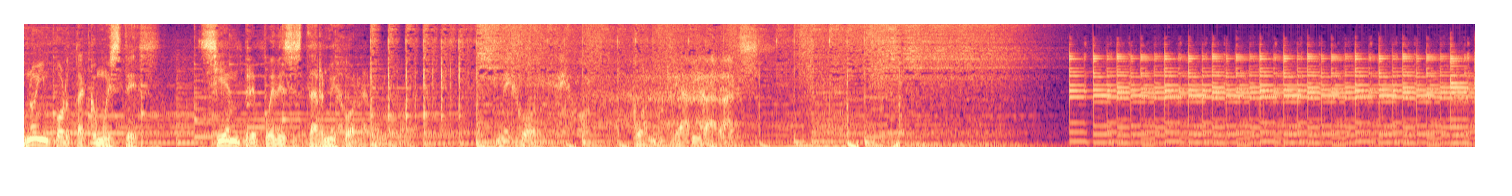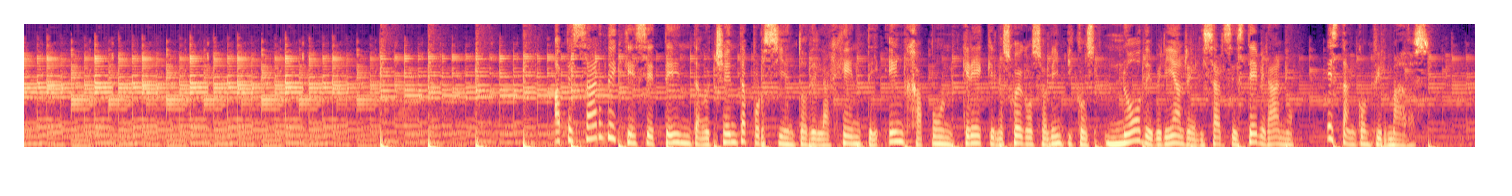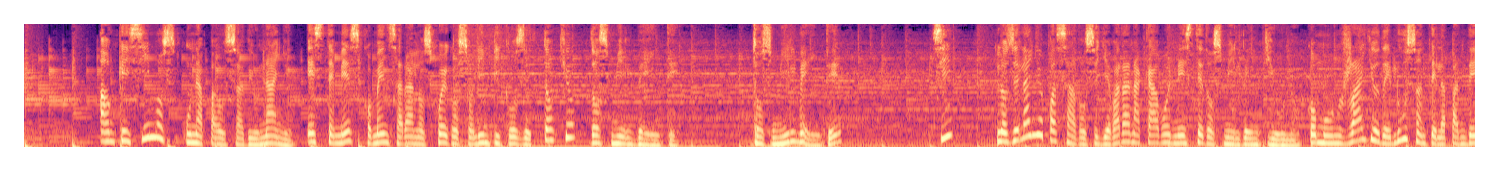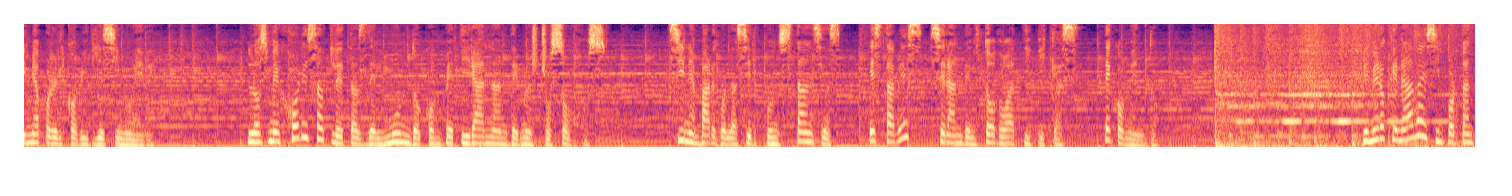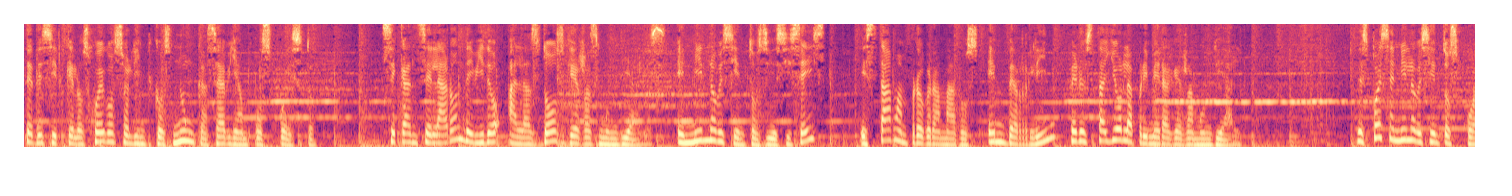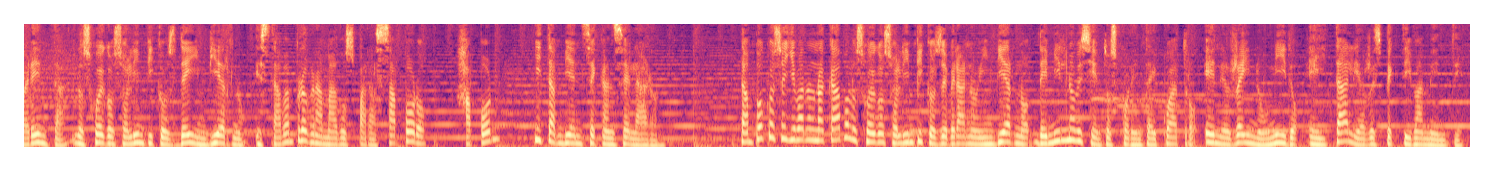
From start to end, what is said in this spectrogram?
No importa cómo estés, siempre puedes estar mejor. Mejor, mejor. Con Reavivadas. A pesar de que 70-80% de la gente en Japón cree que los Juegos Olímpicos no deberían realizarse este verano, están confirmados. Aunque hicimos una pausa de un año, este mes comenzarán los Juegos Olímpicos de Tokio 2020. ¿2020? Sí, los del año pasado se llevarán a cabo en este 2021, como un rayo de luz ante la pandemia por el COVID-19. Los mejores atletas del mundo competirán ante nuestros ojos. Sin embargo, las circunstancias esta vez serán del todo atípicas. Te comento. Primero que nada, es importante decir que los Juegos Olímpicos nunca se habían pospuesto. Se cancelaron debido a las dos guerras mundiales. En 1916 estaban programados en Berlín, pero estalló la Primera Guerra Mundial. Después, en 1940, los Juegos Olímpicos de invierno estaban programados para Sapporo, Japón, y también se cancelaron. Tampoco se llevaron a cabo los Juegos Olímpicos de Verano e Invierno de 1944 en el Reino Unido e Italia respectivamente.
